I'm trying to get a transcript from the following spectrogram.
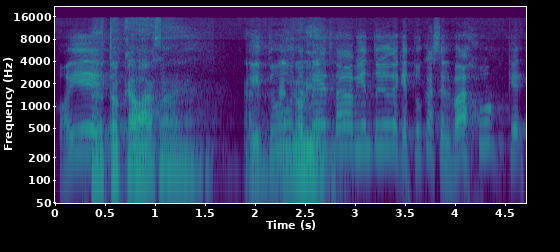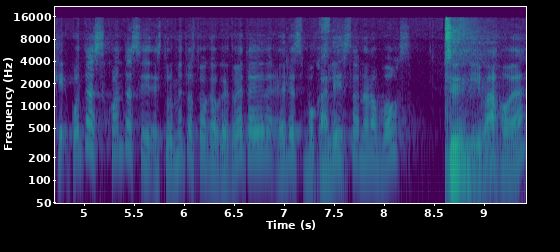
Oye, pero toca bajo. eh, y tú también bien. estaba viendo yo de que tocas el bajo. ¿Qué, qué- cuántas, ¿Cuántos instrumentos tocas? Porque tú eres vocalista, no eres voz. Y Sí, bajo, ¿eh?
